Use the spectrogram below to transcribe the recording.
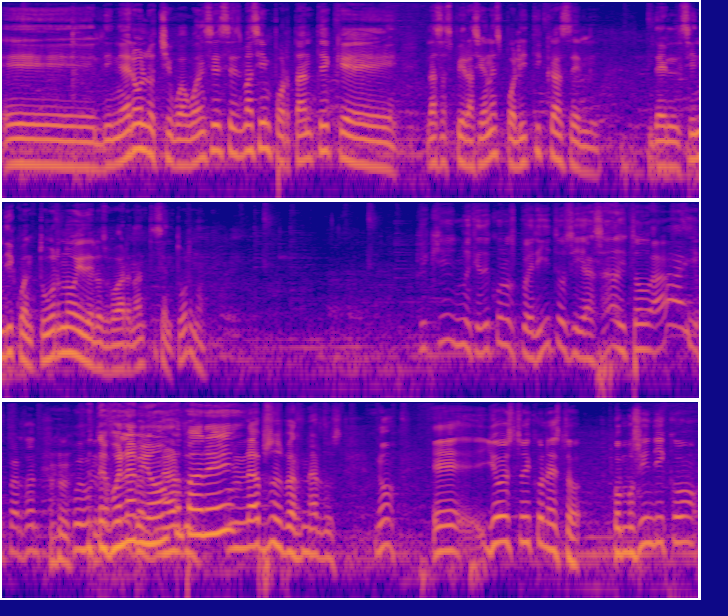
eh, el dinero de los chihuahuenses es más importante que las aspiraciones políticas del, del síndico en turno y de los gobernantes en turno. ¿Qué, qué? Me quedé con los cueritos y asado y todo. Ay, perdón. Fue un ¿Te fue el avión, compadre? Un lapsus Bernardus. No, eh, yo estoy con esto. Como síndico,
